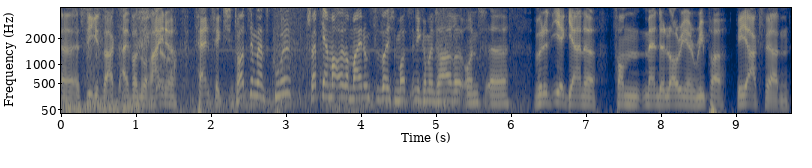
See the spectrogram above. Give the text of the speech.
Äh, ist wie gesagt einfach nur reine Fanfiction. Trotzdem ganz cool. Schreibt gerne mal eure Meinung zu solchen Mods in die Kommentare und äh, würdet ihr gerne vom Mandalorian Reaper gejagt werden?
